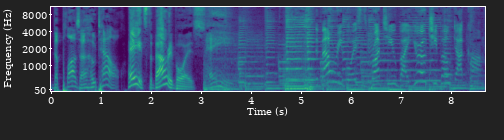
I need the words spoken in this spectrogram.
The Plaza Hotel. Hey, it's the Bowery Boys. Hey. The Bowery Boys is brought to you by Eurocheapo.com.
